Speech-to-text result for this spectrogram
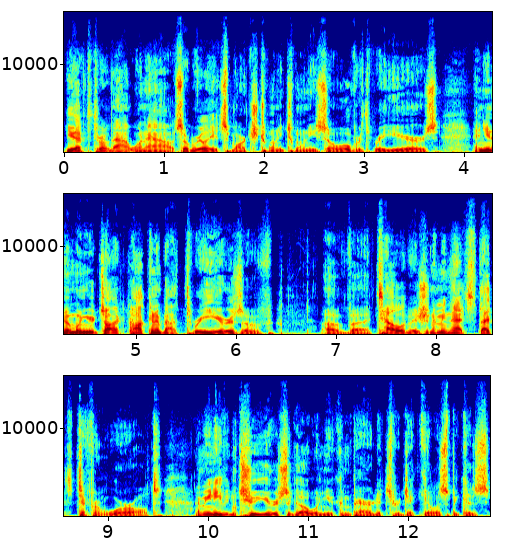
you have to throw that one out. So really, it's March 2020. So over three years. And you know, when you're talk, talking about three years of of uh, television, I mean that's that's different world. I mean, even two years ago when you compare it, it's ridiculous because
